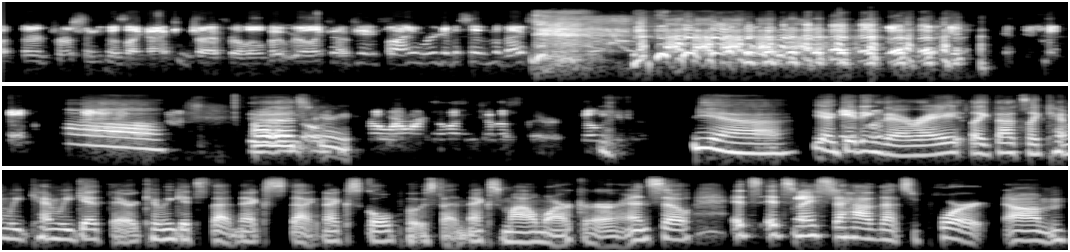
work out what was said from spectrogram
a third person who was like, "I can drive for a little bit," we were like, "Okay, fine, we're gonna sit in the back seat." oh, oh that's so- great know where we're going, get us there. Go get it. yeah yeah getting there right? Like that's like can we can we get there? Can we get to that next that next goalpost that next mile marker? And so it's it's nice to have that support um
